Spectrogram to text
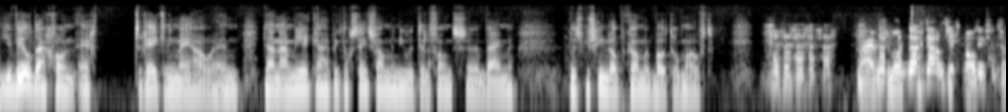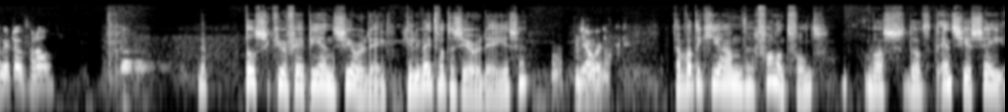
Je wil daar gewoon echt rekening mee houden. En ja, naar Amerika heb ik nog steeds wel mijn nieuwe telefoons eh, bij me. Dus misschien loop ik wel met boter op mijn hoofd. Maar hebben ze Nou, mooi... da- daarom zeg ik het dus, het gebeurt overal. Pulse Secure VPN Zero Day. Jullie weten wat een Zero Day is, hè? Ja hoor. En wat ik hieraan vallend vond, was dat het NCSC eh,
